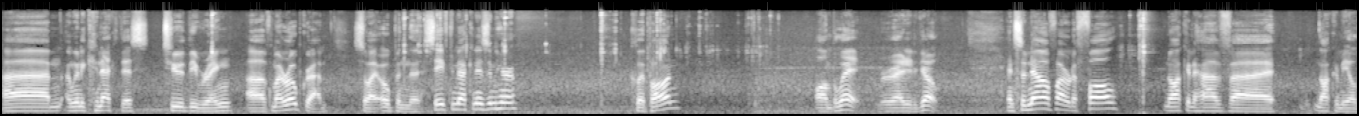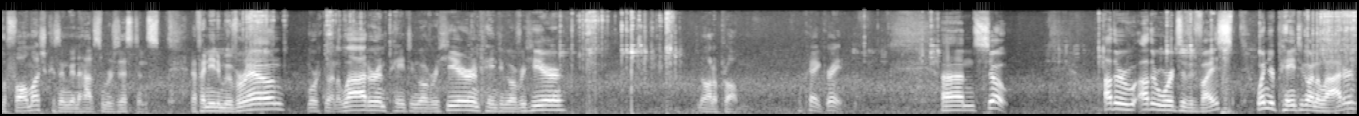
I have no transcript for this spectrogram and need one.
um, I'm going to connect this to the ring of my rope grab. So I open the safety mechanism here, clip on, on belay, we're ready to go. And so now if I were to fall, not going to have, uh, not going to be able to fall much because I'm going to have some resistance. And if I need to move around, working on a ladder and painting over here and painting over here, not a problem. Okay, great. Um, so, other, other words of advice. When you're painting on a ladder,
